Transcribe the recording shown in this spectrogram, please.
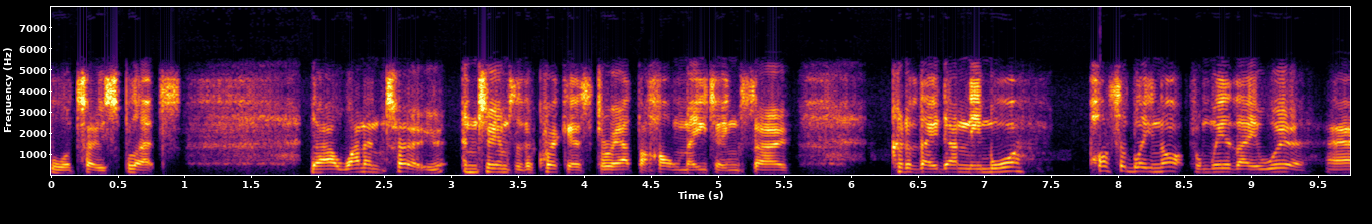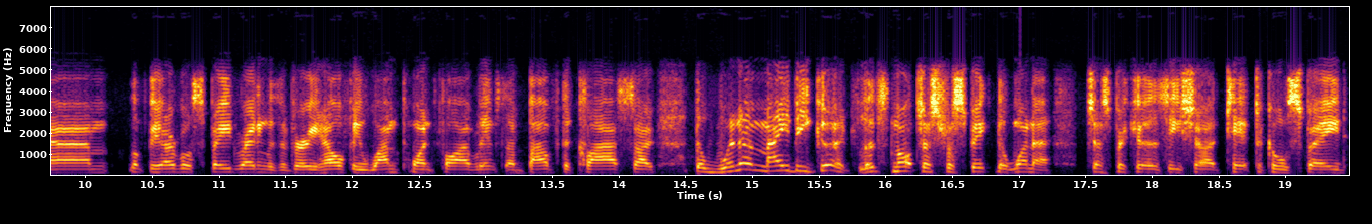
6-4-2 splits, they are one and two in terms of the quickest throughout the whole meeting. So, could have they done any more? Possibly not from where they were. Um, look, the overall speed rating was a very healthy 1.5 lengths above the class. So the winner may be good. Let's not just respect the winner just because he showed tactical speed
